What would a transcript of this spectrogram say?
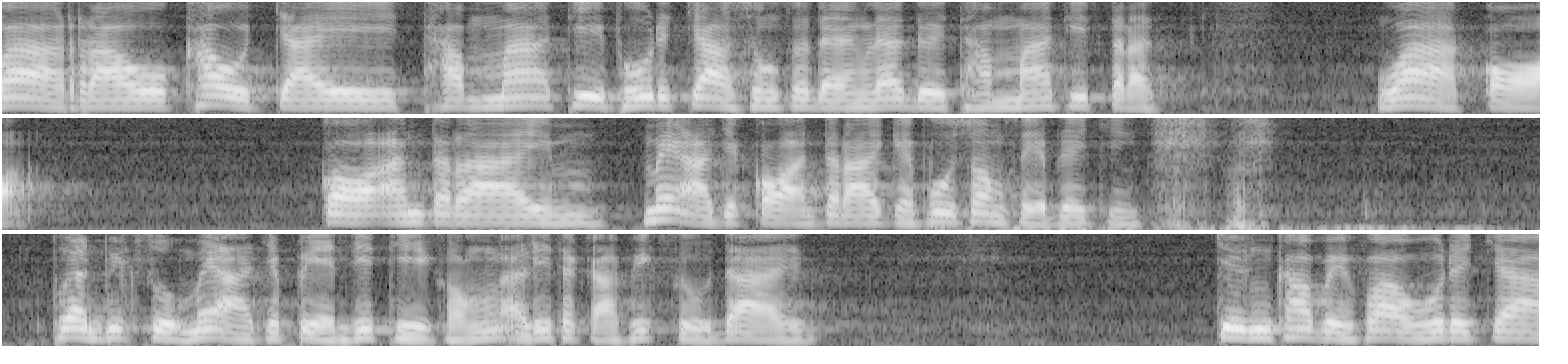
ว่าเราเข้าใจธรรมะที่พระพุทธเจ้าทรงแสดงแล้วโดยธรรมะที่ตรัส ว่าก่อก่ออันตรายไม่อาจจะก่ออันตรายแก่ผู้ซ่องเสพได้จริง เพื่อนภิกษุไม่อาจจะเปลี่ยนทิฏฐิของอริธกาภิกษุได้ จึงเข้าไปเฝ้าพระพุทธเจ้า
